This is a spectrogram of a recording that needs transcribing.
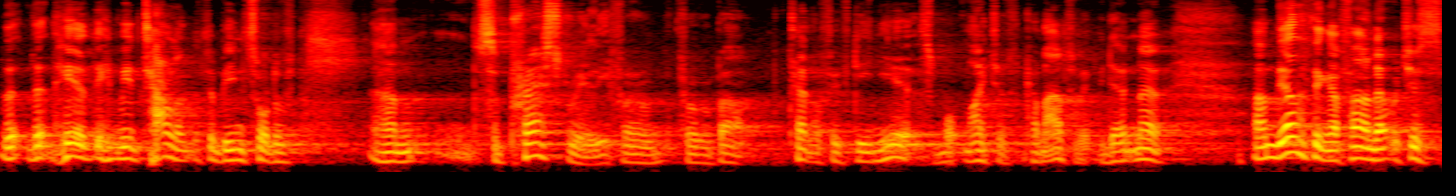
that, that here there had been talent that had been sort of um, suppressed really for, for about 10 or 15 years. What might have come out of it, we don't know. Um, the other thing I found out, which is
